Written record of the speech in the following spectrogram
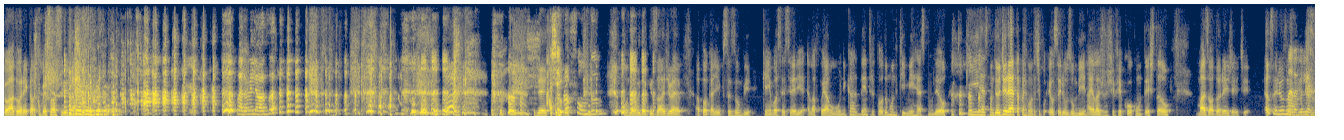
Eu adorei que ela começou assim já. Maravilhosa. Gente, Achei o, profundo. O nome do episódio é Apocalipse Zumbi. Quem você seria? Ela foi a única, dentre todo mundo que me respondeu, que respondeu direto a pergunta, tipo, eu seria um zumbi. Aí ela justificou com um textão, mas eu adorei, gente. Eu seria um zumbi. Maravilhoso.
